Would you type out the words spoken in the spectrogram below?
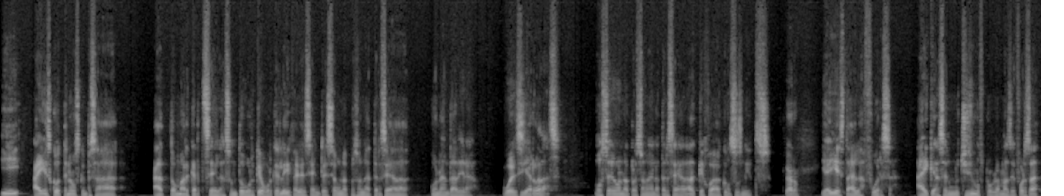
Y ahí es cuando tenemos que empezar a, a tomar cartas del asunto. ¿Por qué? Porque es la diferencia entre ser una persona de tercera edad con andadera o en silla de ruedas, o ser una persona de la tercera edad que juega con sus nietos. Claro. Y ahí está la fuerza. Hay que hacer muchísimos programas de fuerza.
